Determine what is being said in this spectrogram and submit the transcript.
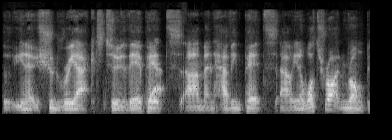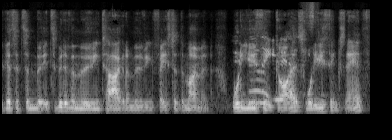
you know, should react to their pets um, and having pets. Uh, you know, what's right and wrong because it's a it's a bit of a moving target, a moving feast at the moment. What do you really think, guys? is. What do you think, Xanth?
